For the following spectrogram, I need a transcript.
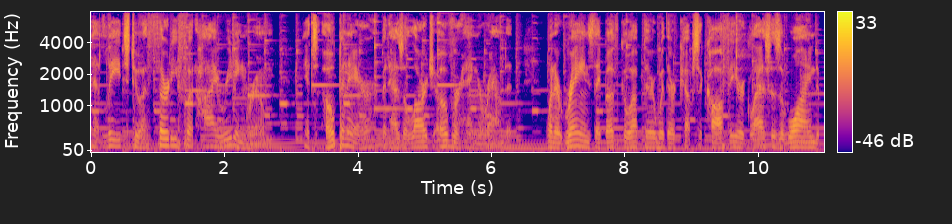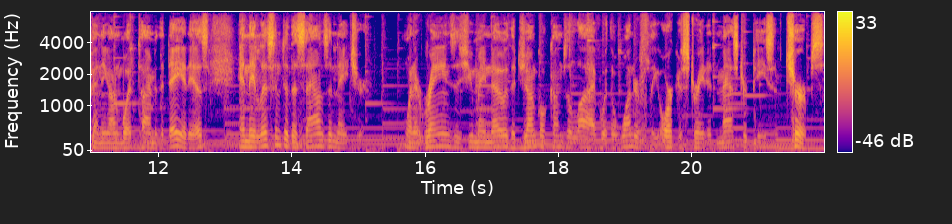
that leads to a 30 foot high reading room. It's open air, but has a large overhang around it. When it rains, they both go up there with their cups of coffee or glasses of wine, depending on what time of the day it is, and they listen to the sounds of nature. When it rains, as you may know, the jungle comes alive with a wonderfully orchestrated masterpiece of chirps,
